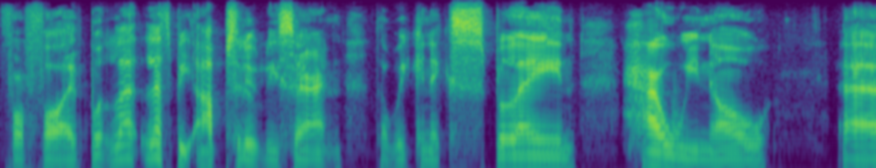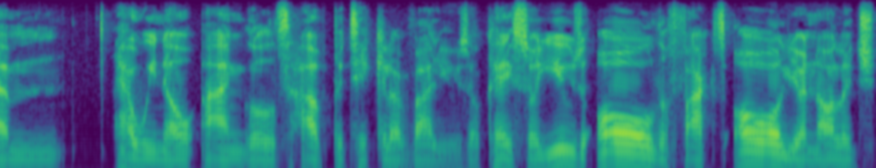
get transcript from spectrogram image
for five, but let, us be absolutely certain that we can explain how we know um, how we know angles have particular values. Okay, so use all the facts, all your knowledge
